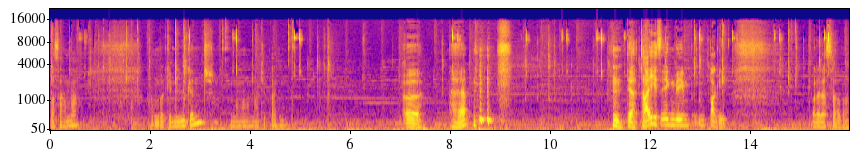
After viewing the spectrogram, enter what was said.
Wasser haben wir. Haben wir genügend. Machen wir nochmal die beiden. Äh. Hä? hm, der Teich ist irgendwie buggy. Oder der Server.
